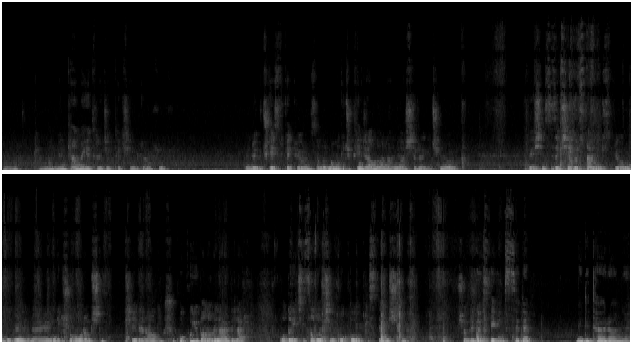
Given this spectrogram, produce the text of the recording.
Hmm, Mükemmel. Beni kendime getirecek tek şey biliyor musunuz? Günde üç kez tüketiyorum sanırım ama küçük fincanlarla hani aşırı içmiyorum. Ve şimdi size bir şey göstermek istiyorum. Bugün e, İngiliz uğramıştım. Bir şeyler aldım. Şu kokuyu bana önerdiler. Oda için, salon için koku istemiştim. Şöyle göstereyim size de. Mediterranean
